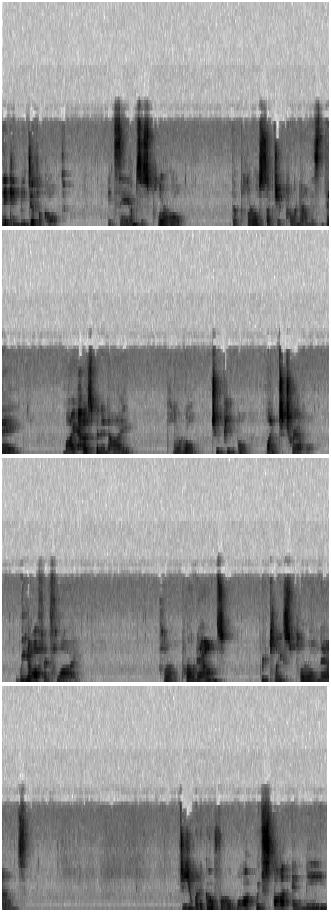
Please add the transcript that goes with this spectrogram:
they can be difficult. Exams is plural. The plural subject pronoun is they. My husband and I, plural, two people, like to travel. We often fly. Plural pronouns replace plural nouns. Do you want to go for a walk with Spot and me?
